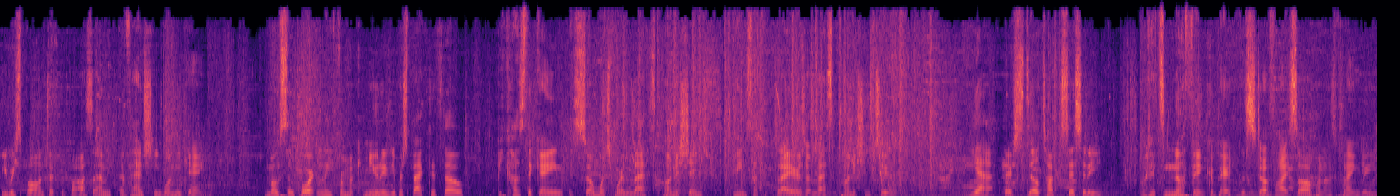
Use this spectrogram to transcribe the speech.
we respawned, took the boss, and eventually won the game. Most importantly, from a community perspective though, because the game is so much more less punishing, it means that the players are less punishing too. Yeah, there's still toxicity, but it's nothing compared to the stuff I saw when I was playing League.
